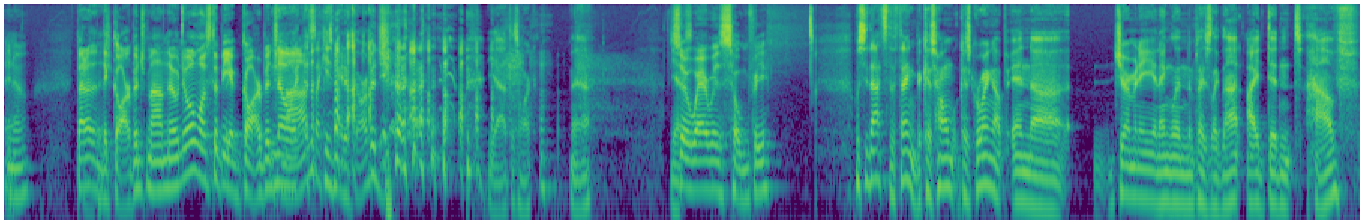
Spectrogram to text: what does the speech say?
You know, better than the garbage man. though. no one wants to be a garbage No, man. it's like he's made of garbage. yeah, it doesn't work. Yeah. Yes. So where was home for you? Well, see, that's the thing because home, because growing up in uh, Germany and England and places like that, I didn't have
